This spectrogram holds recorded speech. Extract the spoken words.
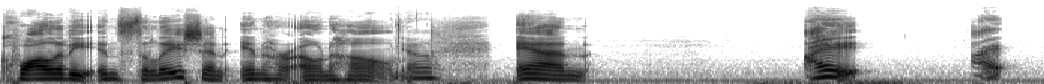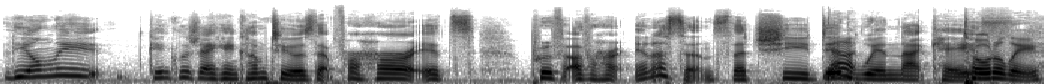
quality installation in her own home Yeah. and I, I, the only conclusion I can come to is that for her, it's proof of her innocence that she did Yeah, win that case. totally.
